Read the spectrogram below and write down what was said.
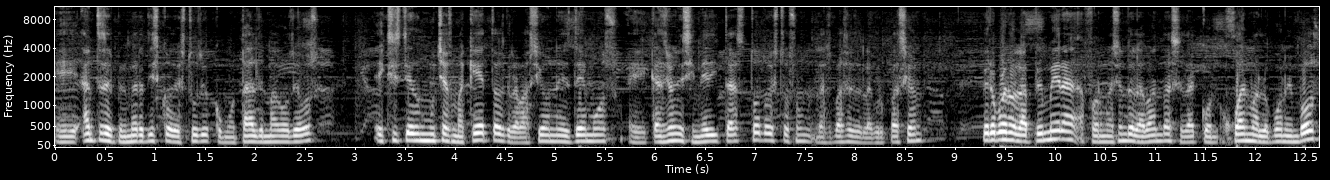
Eh, antes del primer disco de estudio como tal de Mago de Oz, existieron muchas maquetas, grabaciones, demos, canciones inéditas, todo esto son las bases de la agrupación pero bueno, la primera formación de la banda se da con Juan Malobón en voz,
